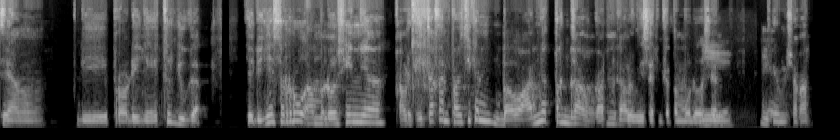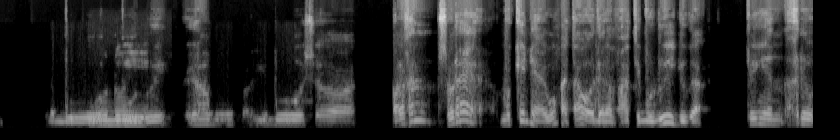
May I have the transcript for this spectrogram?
yang di prodinya itu juga jadinya seru sama dosennya. Kalau kita kan pasti kan bawaannya tegang kan kalau misalnya ketemu dosen. Iya. kayak misalkan bu Bu Dwi. Ya bu ibu so. Kalau kan sebenarnya mungkin ya gue nggak tahu dalam hati Bu Dwi juga pengen aduh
